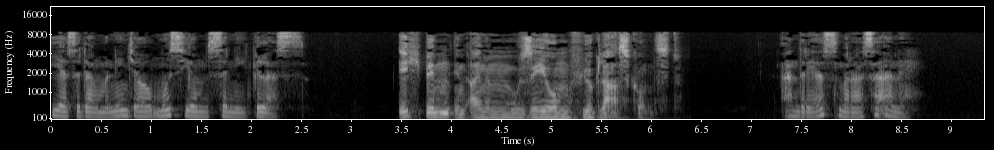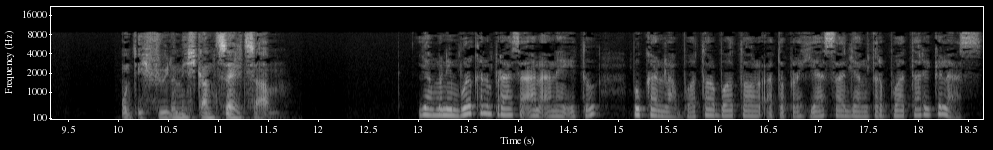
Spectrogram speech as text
Ia sedang meninjau museum seni gelas. Ich bin in einem Museum für Glaskunst. Andreas merasa aneh. Und ich fühle mich ganz seltsam. Yang menimbulkan perasaan aneh itu bukanlah botol-botol atau perhiasan yang terbuat dari gelas.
